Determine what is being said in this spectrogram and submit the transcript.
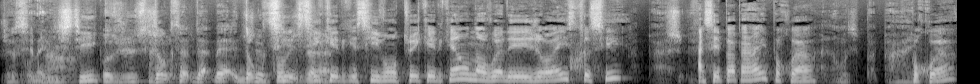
journalistique. donc, s'ils vont tuer quelqu'un, on envoie des journalistes aussi? Ah, bah, ah, c'est pas pareil Pourquoi? Ah, Non, c'est pas pareil. Pourquoi?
